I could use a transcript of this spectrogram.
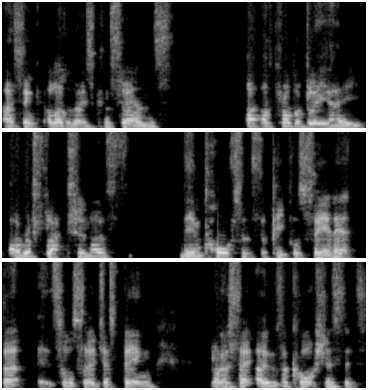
I think a lot of those concerns are, are probably a, a reflection of the importance that people see in it, but it's also just being I'm not going to say overcautious. It's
